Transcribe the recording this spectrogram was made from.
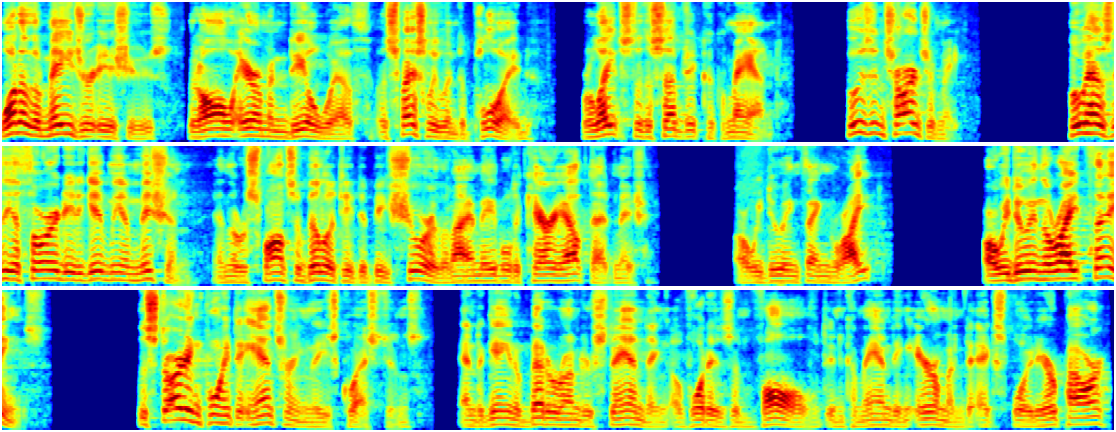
One of the major issues that all airmen deal with, especially when deployed, relates to the subject of command. Who's in charge of me? Who has the authority to give me a mission and the responsibility to be sure that I am able to carry out that mission? Are we doing things right? Are we doing the right things? The starting point to answering these questions and to gain a better understanding of what is involved in commanding airmen to exploit air power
